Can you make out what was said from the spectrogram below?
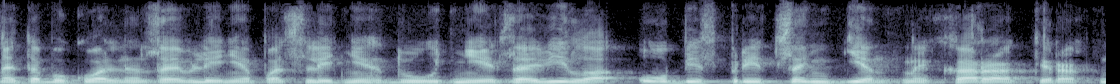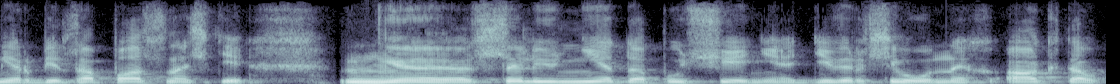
это буквально заявление последних двух дней, заявила о беспрецедентных характерах мер безопасности э, с целью недопущения диверсионных актов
